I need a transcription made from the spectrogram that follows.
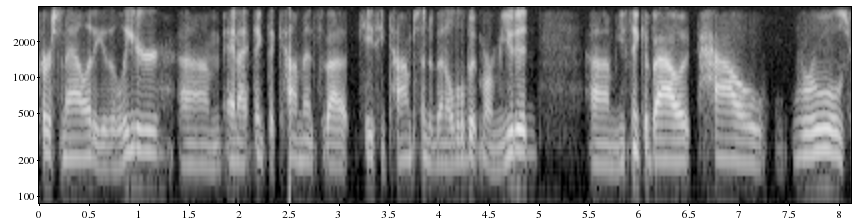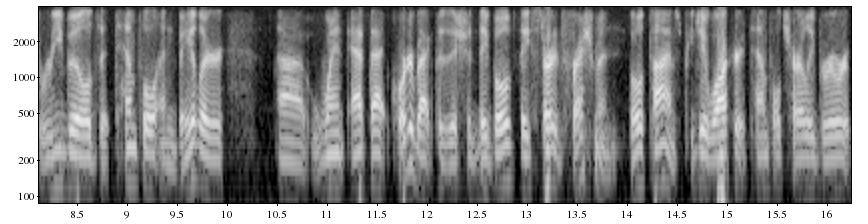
personality as a leader. Um, and I think the comments about Casey Thompson have been a little bit more muted. Um, you think about how Rhule's rebuilds at Temple and Baylor uh, went at that quarterback position. They both they started freshmen both times. PJ Walker at Temple, Charlie Brewer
